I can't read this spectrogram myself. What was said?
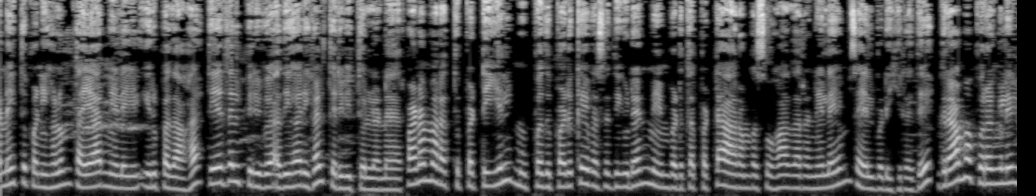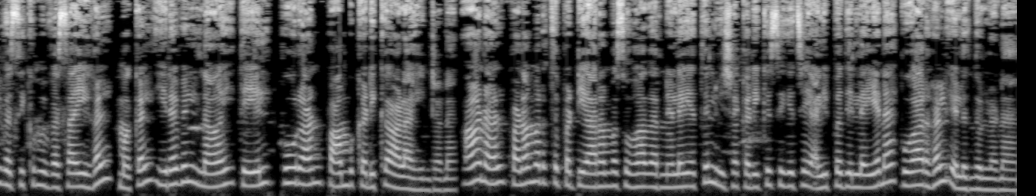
அனைத்து பணிகளும் தயார் நிலையில் இருப்பதாக தேர்தல் பிரிவு அதிகாரிகள் தெரிவித்துள்ளனர். பணமரத்துப்பட்டியில் முப்பது படுக்கை வசதியுடன் மேம்படுத்தப்பட்ட ஆரம்ப சுகாதார நிலையம் செயல்படுகிறது. கிராமப்புறங்களில் வசிக்கும் விவசாயிகள் மக்கள் இரவில் நாய் தேல் பூரான் பாம்பு கடிக்கு ஆளாகின்றனர். ஆனால் பணமரத்துப்பட்டி ஆரம்ப சுகாதார நிலையத்தில் விஷக்கடிக்கு சிகிச்சை அளிப்பதில்லை என புகார்கள் எழுந்துள்ளன.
